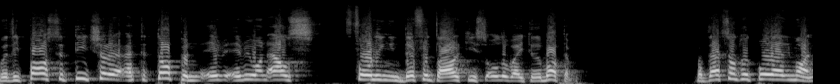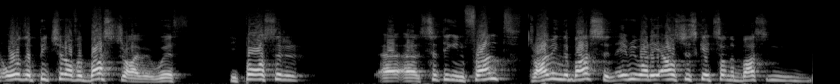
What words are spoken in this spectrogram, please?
with the pastor teacher at the top and everyone else falling in different hierarchies all the way to the bottom. But that's not what Paul had in mind. Or the picture of a bus driver with the pastor uh, uh, sitting in front, driving the bus, and everybody else just gets on the bus and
